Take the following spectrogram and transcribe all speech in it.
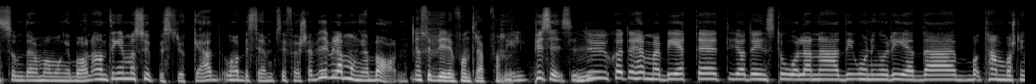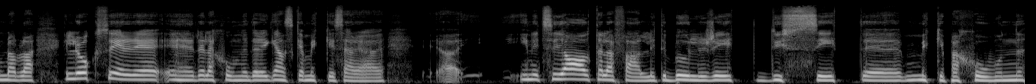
som där de har många barn, antingen är man superstruckad och har bestämt sig för att vi vill ha många barn. och så blir det en von Trapp-familj. Precis, du sköter hemarbetet, jag drar in stålarna, det är ordning och reda, tandborstning bla bla. Eller också är det eh, relationer där det är ganska mycket så här, ja, initialt i alla fall, lite bullrigt, dyssigt, eh, mycket passion.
